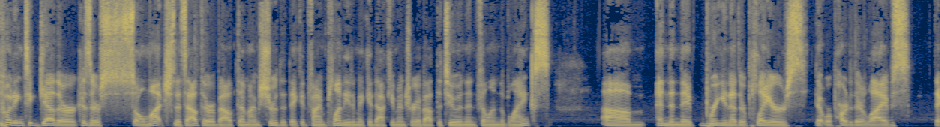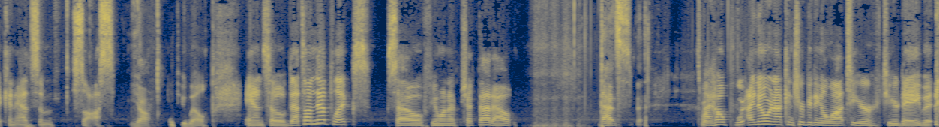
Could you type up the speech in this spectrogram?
putting together because there's so much that's out there about them. I'm sure that they could find plenty to make a documentary about the two and then fill in the blanks. Um, and then they bring in other players that were part of their lives that can add some sauce Yeah. if you will. And so that's on Netflix. So if you want to check that out, that's. what- I hope I know we're not contributing a lot to your to your day, but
